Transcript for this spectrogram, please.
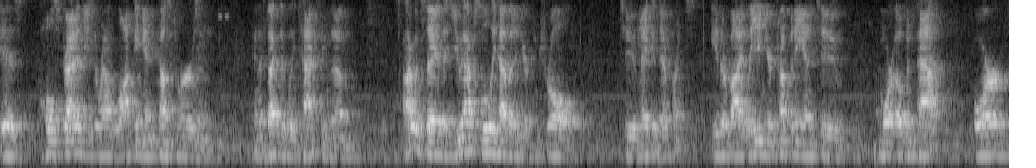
is whole strategies around locking in customers and, and effectively taxing them, I would say that you absolutely have it in your control to make a difference, either by leading your company into a more open path, or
